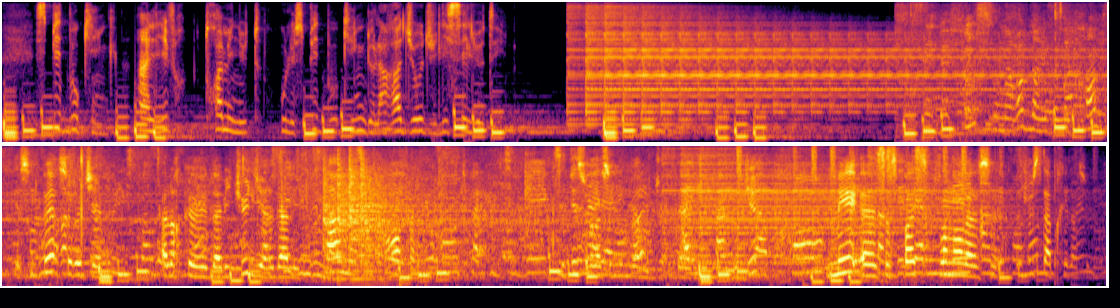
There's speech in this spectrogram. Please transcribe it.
Speedbooking, un livre, 3 minutes, ou le speedbooking de la radio du lycée Lyoté. Et son père se retient. Alors que d'habitude, il regarde les films. C'était sur la Seconde Guerre mondiale. Mais euh, ça se passe pendant la, juste après la Seconde Guerre.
